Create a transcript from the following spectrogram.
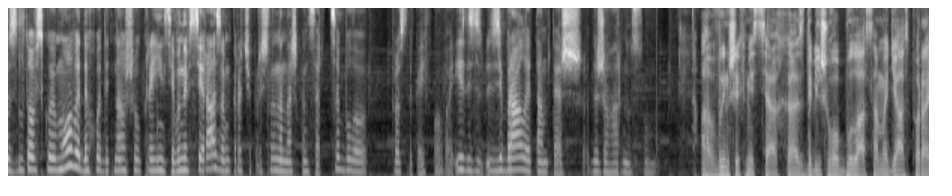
з литовської мови, де ходять наші українці. Вони всі разом коротше, прийшли на наш концерт. Це було просто кайфово. І зібрали там теж дуже гарну суму. А в інших місцях е, здебільшого була саме діаспора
